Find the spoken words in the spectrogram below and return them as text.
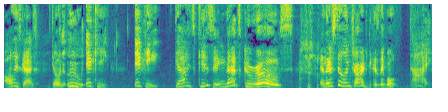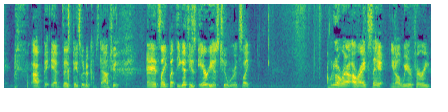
all these guys going ooh icky icky guys kissing that's gross and they're still in charge because they won't die uh, that's basically what it comes down to. And it's like, but you get these areas too where it's like, I'm gonna go right, all right, say it. You know, we're very,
